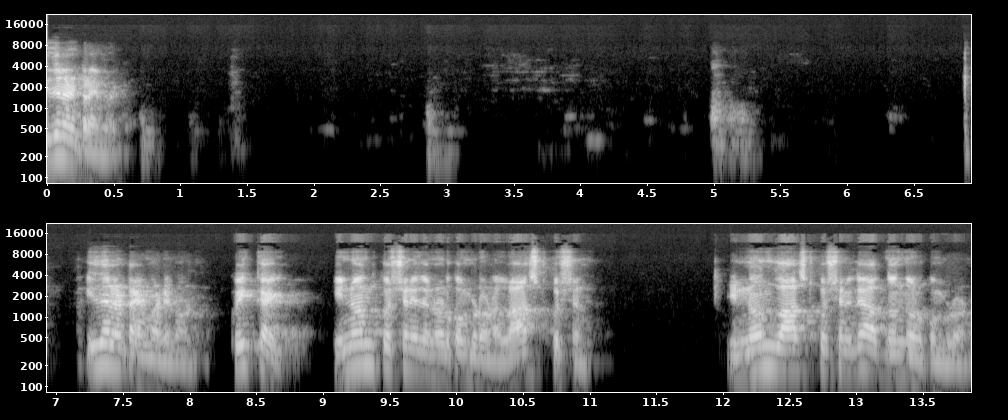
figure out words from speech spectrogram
ಇದನ್ನ ಟ್ರೈ ಮಾಡಿ. ಇದನ್ನ ಟ್ರೈ ಮಾಡಿ ನೋಡಿ ಕ್ವಿಕ್ ಆಗಿ. ಇನ್ನೊಂದು ಕ್ವಶನ್ ಇದೆ, ನೋಡ್ಕೊಂಡ್ಬಿಡೋಣ. ಲಾಸ್ಟ್ ಕ್ವಶನ್ ಇನ್ನೊಂದು ಲಾಸ್ಟ್ ಕ್ವಶನ್ ಇದೆ, ಅದನ್ನೊಂದು ನೋಡ್ಕೊಂಡ್ಬಿಡೋಣ.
